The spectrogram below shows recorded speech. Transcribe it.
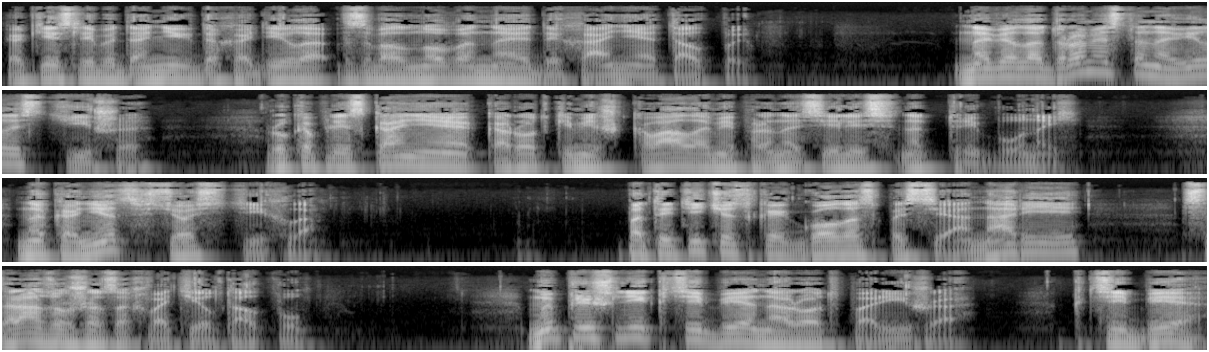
как если бы до них доходило взволнованное дыхание толпы. На велодроме становилось тише. Рукоплескания короткими шквалами проносились над трибуной. Наконец все стихло. Патетический голос пассионарии сразу же захватил толпу. «Мы пришли к тебе, народ Парижа, к тебе,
